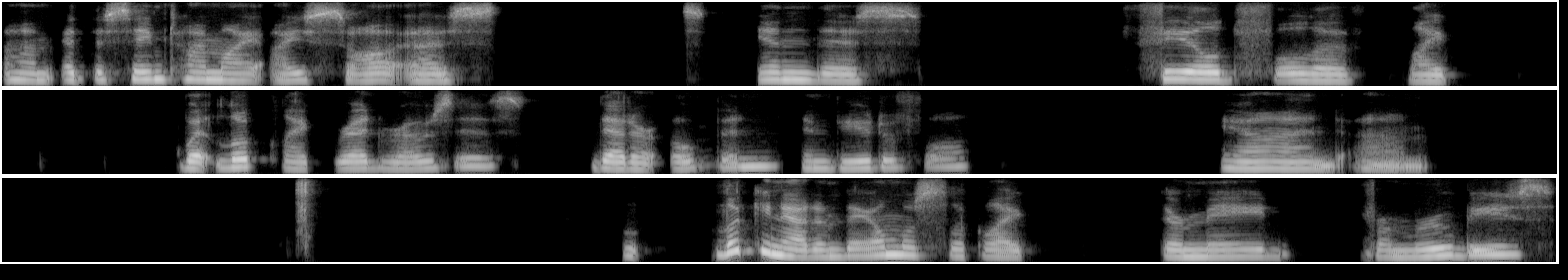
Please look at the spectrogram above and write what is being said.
um, at the same time, I, I saw us in this field full of like what looked like red roses that are open and beautiful. And um, looking at them, they almost look like they're made from rubies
